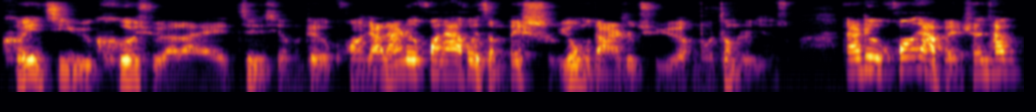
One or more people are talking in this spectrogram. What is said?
可以基于科学来进行这个框架，但是这个框架会怎么被使用，当然是取决于很多政治因素。但是这个框架本身，它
